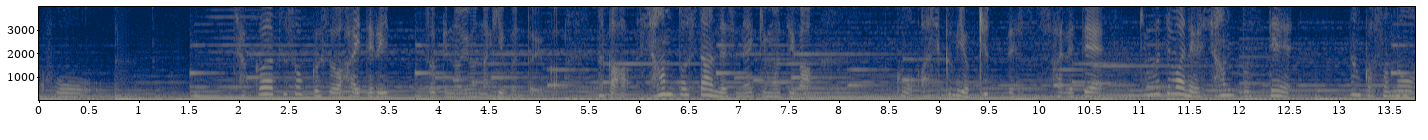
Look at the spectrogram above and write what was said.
こう着圧ソックスを履いてる時のような気分というかなんかシャンとしたんですね気持ちが。こう足首をキュッてされて気持ちまでがシャンとしてなんかその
